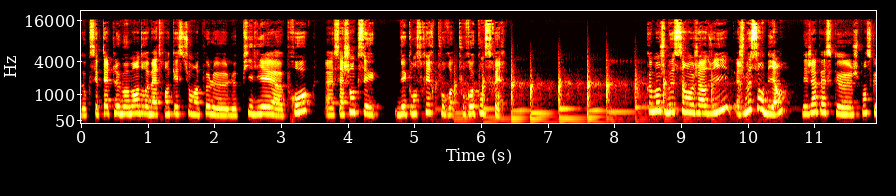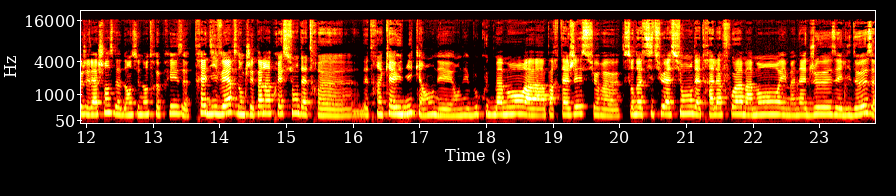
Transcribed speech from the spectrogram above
Donc, c'est peut-être le moment de remettre en question un peu le, le pilier euh, pro, sachant que c'est déconstruire pour, pour reconstruire. Comment je me sens aujourd'hui? Je me sens bien. Déjà parce que je pense que j'ai la chance d'être dans une entreprise très diverse, donc j'ai pas l'impression d'être euh, d'être un cas unique. Hein. On est on est beaucoup de mamans à, partager sur euh, sur notre situation, d'être à la fois maman et manageuse et leaduse.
